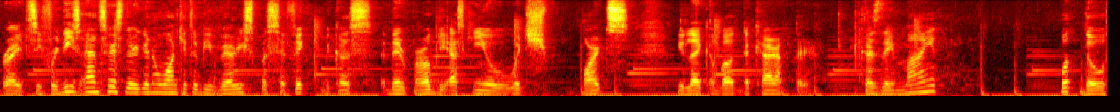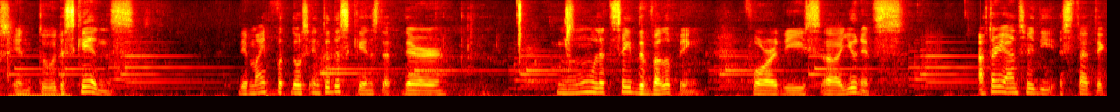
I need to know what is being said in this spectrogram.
Right, see for these answers, they're gonna want you to be very specific because they're probably asking you which parts you like about the character. Because they might put those into the skins. They might put those into the skins that they're, mm, let's say, developing for these uh, units. After you answer the aesthetic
